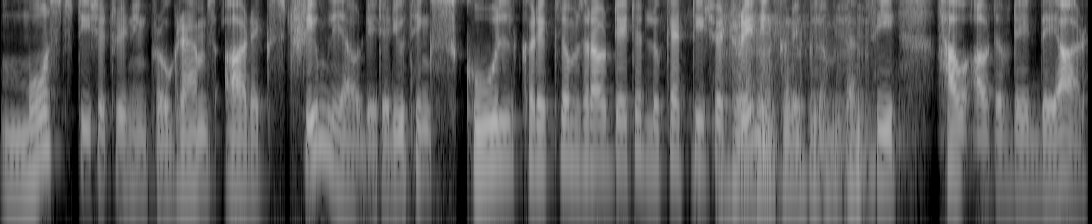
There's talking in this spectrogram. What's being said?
most teacher training programs are extremely outdated. You think school curriculums are outdated? Look at teacher training curriculums and see how out of date they are.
